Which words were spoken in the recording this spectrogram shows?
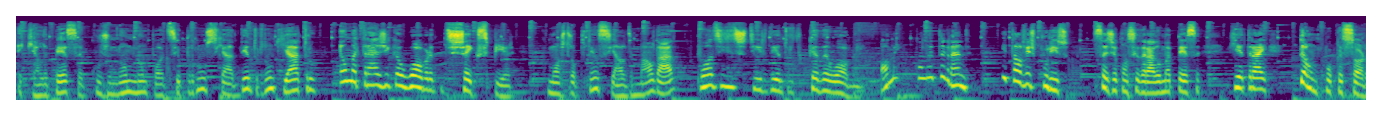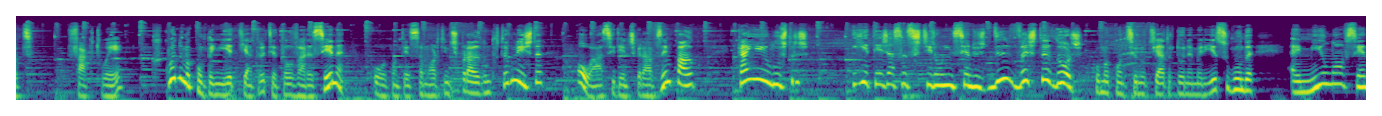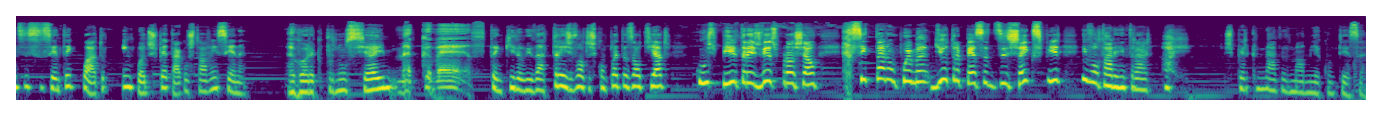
Aquela peça, cujo nome não pode ser pronunciado dentro de um teatro, é uma trágica obra de Shakespeare que mostra o potencial de maldade que pode existir dentro de cada homem, homem com letra grande, e talvez por isso seja considerada uma peça que atrai tão pouca sorte. Facto é que quando uma companhia de teatro tenta levar a cena, ou acontece a morte inesperada de um protagonista, ou há acidentes graves em palco, caem ilustres e até já se assistiram a incêndios devastadores, como aconteceu no Teatro Dona Maria II em 1964, enquanto o espetáculo estava em cena. Agora que pronunciei Macbeth, tenho que ir ali dar três voltas completas ao teatro, cuspir três vezes para o chão, recitar um poema de outra peça de Shakespeare e voltar a entrar. Ai, espero que nada de mal me aconteça.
